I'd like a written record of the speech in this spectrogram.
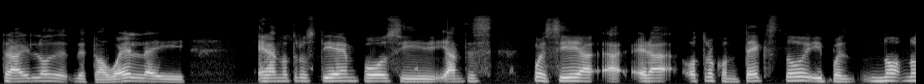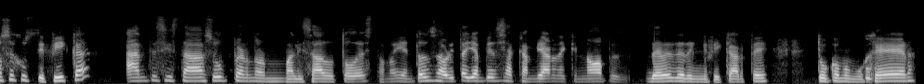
trae lo de, de, tu abuela y eran otros tiempos y, y antes, pues sí, a, a, era otro contexto y pues no, no se justifica. Antes sí estaba súper normalizado todo esto, ¿no? Y entonces ahorita ya empiezas a cambiar de que no, pues debes de dignificarte tú como mujer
